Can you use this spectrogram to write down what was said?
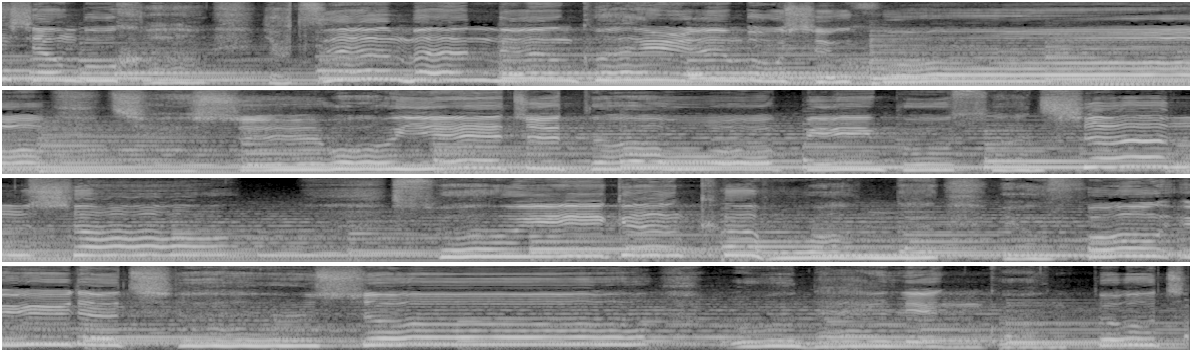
卖相不好，又怎么能怪人不生活？其实我也知道我并不算成熟，所以更渴望能有风雨的承受，无奈连光都照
